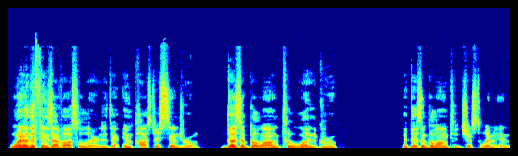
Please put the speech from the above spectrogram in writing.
one of the things I've also learned is that imposter syndrome doesn't belong to one group. It doesn't belong to just women.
